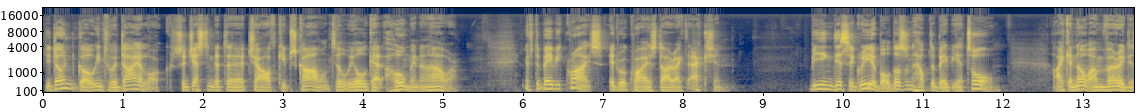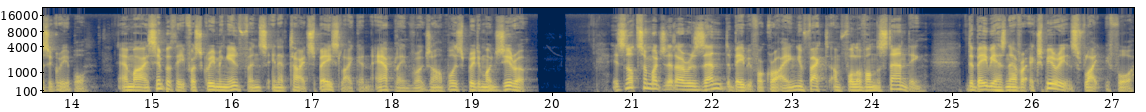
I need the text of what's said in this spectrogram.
you don't go into a dialogue suggesting that the child keeps calm until we all get home in an hour. If the baby cries, it requires direct action. Being disagreeable doesn't help the baby at all. I can know I'm very disagreeable, and my sympathy for screaming infants in a tight space, like an airplane, for example, is pretty much zero. It's not so much that I resent the baby for crying, in fact, I'm full of understanding. The baby has never experienced flight before,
